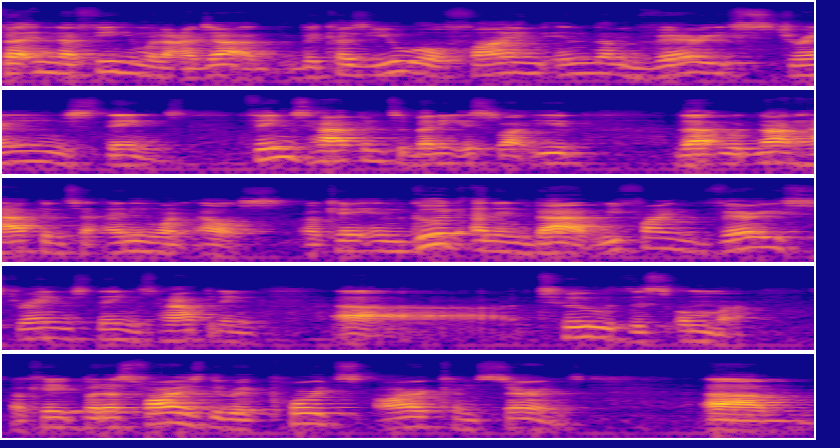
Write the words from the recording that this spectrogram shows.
فَإِنَّ فِيهِمُ الْعَجَائِبِ Because you will find in them very strange things. Things happen to Bani Israel that would not happen to anyone else. Okay, in good and in bad, we find very strange things happening uh, to this ummah. Okay, but as far as the reports are concerned, um,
